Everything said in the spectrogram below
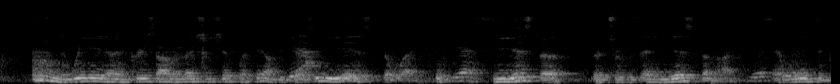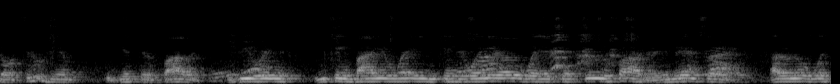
we need to increase our relationship with him because Yeah. he is the way. Yes. he is the, the truth and he is the life. Yes, And we need to go through him to get to the Father. If you Amen. in, you can't buy your way, you can't go That's any other way except through the Father. Amen. That's so right. I don't know what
